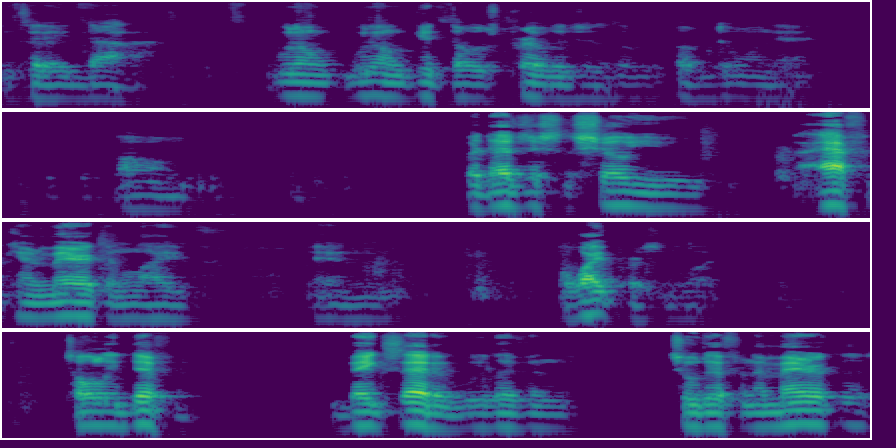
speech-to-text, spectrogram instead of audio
until they die. We don't we don't get those privileges of, of doing. Um, but that's just to show you African American life and a white person's life. Totally different. Bake said it. We live in two different Americas.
